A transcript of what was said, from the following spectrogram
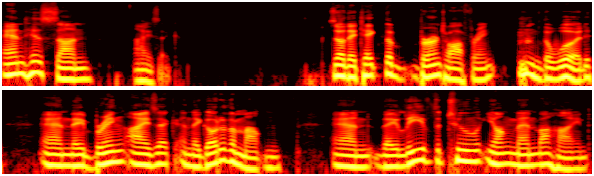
and his son Isaac. So they take the burnt offering, the wood, and they bring Isaac and they go to the mountain and they leave the two young men behind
